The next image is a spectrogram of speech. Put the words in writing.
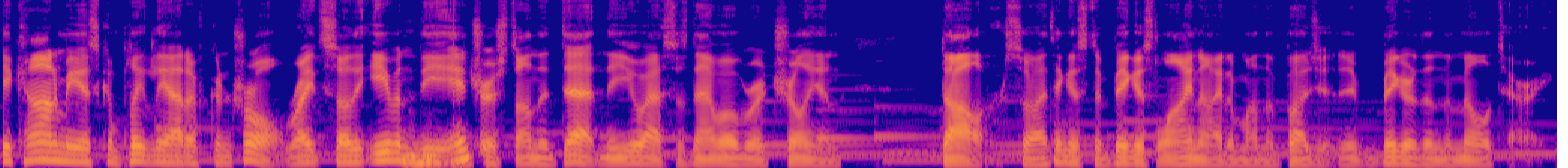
The economy is completely out of control, right? So the, even the mm-hmm. interest on the debt in the US is now over a trillion dollars. So I think it's the biggest line item on the budget, eh, bigger than the military.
